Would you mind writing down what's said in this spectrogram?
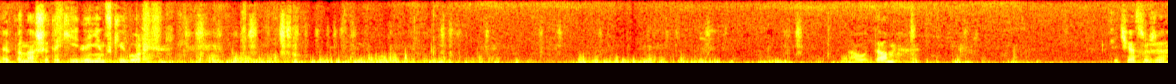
Это наши такие ленинские горы. А вот там сейчас уже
